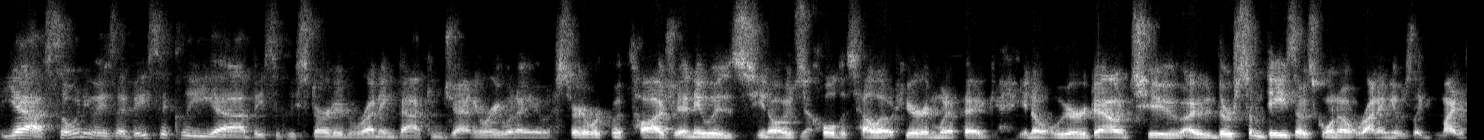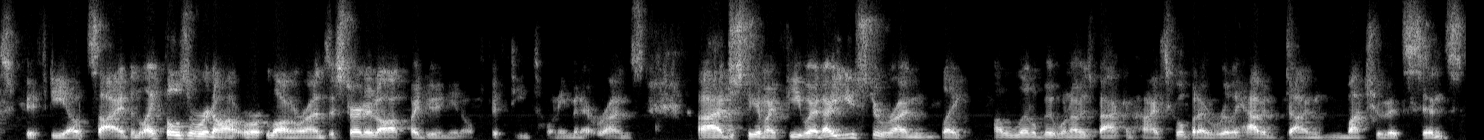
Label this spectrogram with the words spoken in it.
yeah. So, anyways, I basically uh, basically started running back in January when I started working with Taj, and it was you know it was Yep. cold as hell out here in Winnipeg. You know, we were down to I, there were some days I was going out running. It was like minus fifty outside, and like those were not long runs. I started off by doing you know 15, 20 minute runs, uh, just to get my feet wet. I used to run like a little bit when I was back in high school, but I really haven't done much of it since.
